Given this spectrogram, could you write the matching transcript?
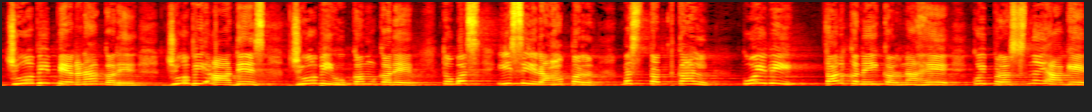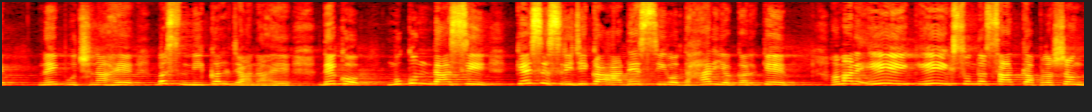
जो भी प्रेरणा करे, जो भी आदेश, जो भी हुक्म करे तो बस इसी राह पर बस तत्काल कोई भी तर्क नहीं करना है, कोई प्रश्न आगे नहीं पूछना है, बस निकल जाना है। देखो मुकुंद दासी कैसे श्री जी का आदेश सिरोधार्य करके हमारे एक एक सुंदर सात का प्रसंग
